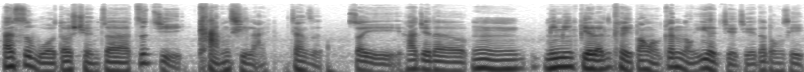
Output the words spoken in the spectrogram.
但是我都选择自己扛起来这样子，所以他觉得，嗯，明明别人可以帮我更容易的解决的东西，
